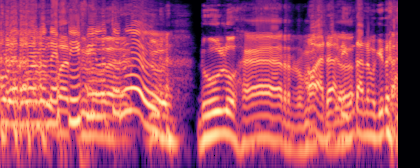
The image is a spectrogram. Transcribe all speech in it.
kebanyakan nonton FTV lu tuh lu. Dulu hair. Oh ada Lintan begitu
